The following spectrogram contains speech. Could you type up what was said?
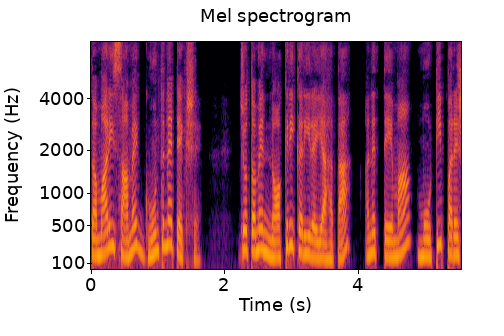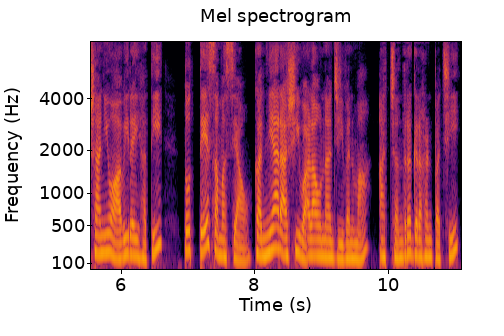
તમારી સામે ગૂંતને ટેકશે. જો તમે નોકરી કરી રહ્યા હતા અને તેમાં મોટી પરેશાનીઓ આવી રહી હતી, તો તે સમસ્યાઓ કન્યા રાશિવાળાઓના જીવનમાં આ ચંદ્રગ્રહણ પછી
